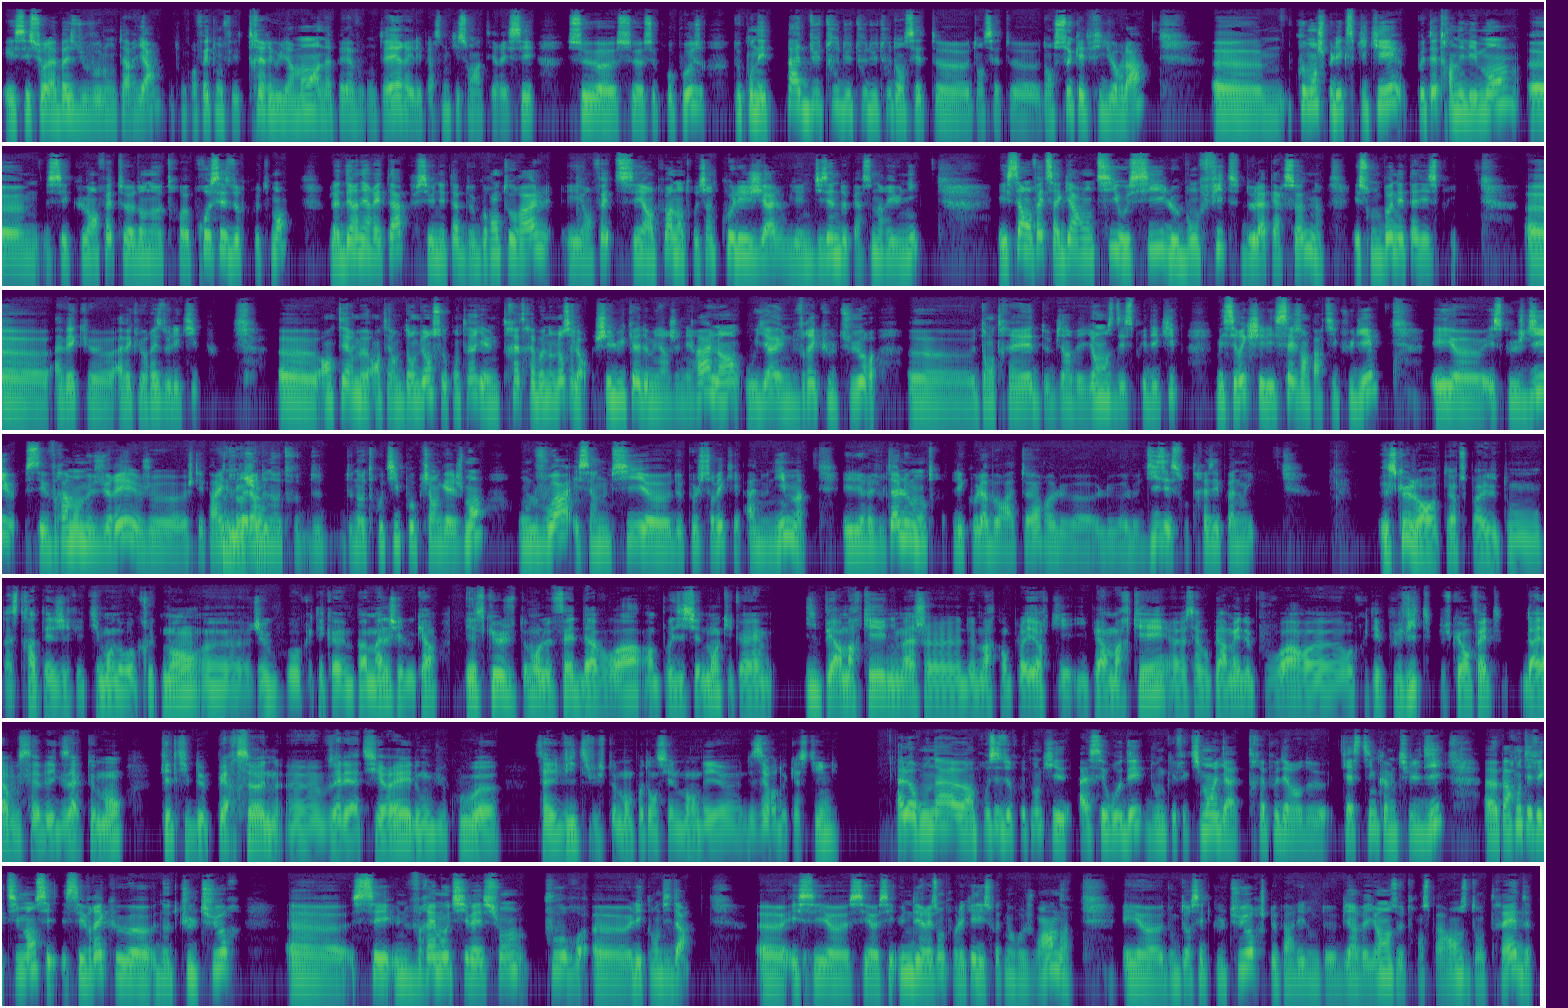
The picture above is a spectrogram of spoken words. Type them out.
Et c'est sur la base du volontariat. Donc, en fait, on fait très régulièrement un appel à volontaires et les personnes qui sont intéressées se, euh, se, proposent. Donc, on n'est pas du tout, du tout, du tout dans, cette, euh, dans, cette, euh, dans ce cas de figure-là. comment je peux l'expliquer? Peut-être un élément, c'est que en fait, dans notre process de recrutement, la dernière étape, c'est une étape de grand oral et en fait, c'est un peu un entretien collégial où il y a une dizaine de personnes réunies. Et ça, en fait, ça garantit aussi le bon fit de la personne et son bon état d'esprit avec, euh, avec le reste de l'équipe. Euh, en termes en termes d'ambiance, au contraire, il y a une très très bonne ambiance. Alors chez Lucas de manière générale, hein, où il y a une vraie culture d'entraide, de bienveillance, d'esprit d'équipe. Mais c'est vrai que chez les sales en particulier, et, et ce que je dis, c'est vraiment mesuré. Je, je t'ai parlé tout à l'heure de notre de, de, notre outil Popli Engagement on le voit et c'est un outil euh, de Pulse Survey qui est anonyme et les résultats le montrent. Les collaborateurs euh, euh, le, disent et sont très épanouis. Est-ce que, genre, tu parlais de ton, ta stratégie effectivement de recrutement, j'ai vu que vous recrutez quand même pas mal chez Lucas. Est-ce que justement le fait d'avoir un positionnement qui est quand même hyper marqué, une image de marque employeur qui est hyper marquée, ça vous permet de pouvoir recruter plus vite, puisque en fait, derrière, vous savez exactement quel type de personnes euh, vous allez attirer. Et donc, du coup, euh, ça évite justement potentiellement des, euh, des, erreurs de casting. Alors, on a un processus de recrutement qui est assez rodé. Donc, effectivement, il y a très peu d'erreurs de casting, comme tu le dis. par contre, effectivement, c'est vrai que notre culture, c'est une vraie motivation pour les candidats. et c'est une des raisons pour lesquelles ils souhaitent nous rejoindre. Et donc dans cette culture, je te parlais donc de bienveillance, de transparence, d'entraide.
